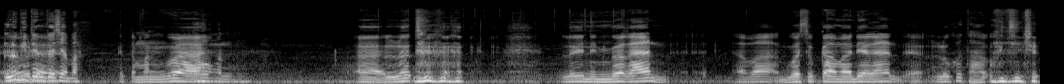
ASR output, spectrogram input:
lu Ya gituin udah, ke siapa ke teman gue oh Eh, lu lu inin gue kan. Apa gue suka sama dia kan. Eh, lu kok tahu anjir?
